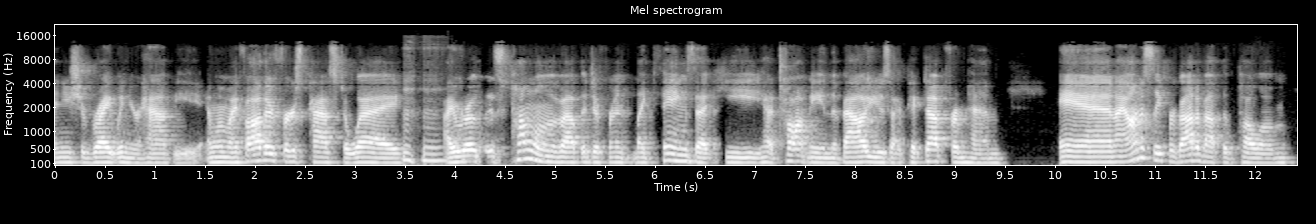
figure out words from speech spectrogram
and you should write when you're happy. And when my father first passed away, Mhm. I wrote this poem about the different like things that he had taught me and the values I picked up from him. And I honestly forgot about the poem.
